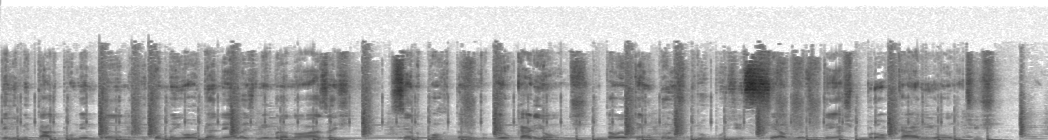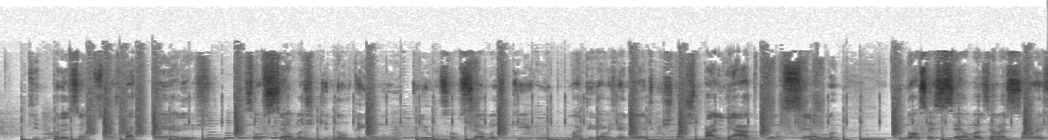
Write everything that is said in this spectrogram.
delimitado por membrana, e também organelas membranosas, sendo, portanto, eucariontes. Então, eu tenho dois grupos de células. Eu tenho as procariontes, que, por exemplo, são as bactérias, são células que não têm núcleo, são células que o material genético está espalhado pela célula. E nossas células, elas são as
